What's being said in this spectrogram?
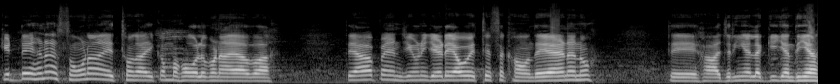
ਕਿੱਡੇ ਹਨਾ ਸੋਹਣਾ ਇੱਥੋਂ ਦਾ ਇੱਕ ਮਾਹੌਲ ਬਣਾਇਆ ਵਾ। ਤੇ ਆ ਭੈਣ ਜੀ ਹੁਣੀ ਜਿਹੜੇ ਆ ਉਹ ਇੱਥੇ ਸਿਖਾਉਂਦੇ ਆ ਇਹਨਾਂ ਨੂੰ, ਤੇ ਹਾਜ਼ਰੀਆਂ ਲੱਗੀ ਜਾਂਦੀਆਂ।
